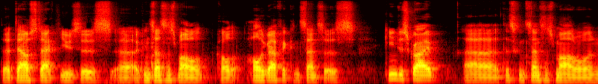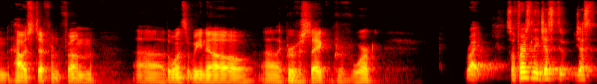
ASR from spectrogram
that DAOstack uses uh, a consensus model called holographic consensus. Can you describe uh, this consensus model and how it's different from uh, the ones that we know, uh, like proof of stake and proof of work. Right. So firstly, just to just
